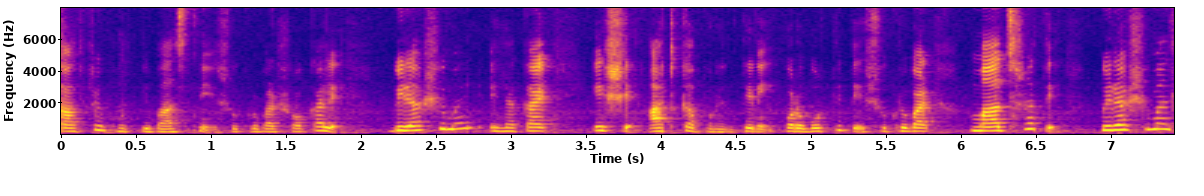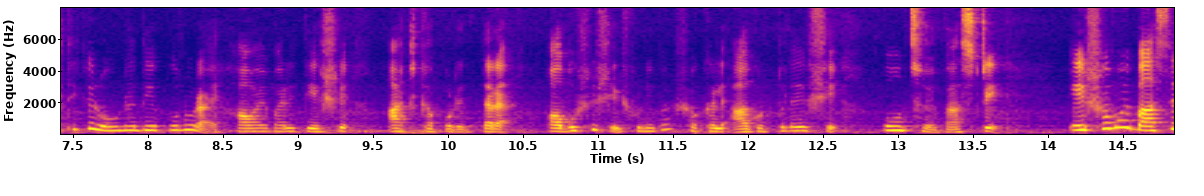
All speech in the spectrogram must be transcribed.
যাত্রী ভর্তি বাস নিয়ে শুক্রবার সকালে বিরাশি মাইল এলাকায় এসে আটকা পড়েন তিনি। পরবর্তীতে শুক্রবার মাঝরাতে বিরাশি মাইল থেকে রওনা দিয়ে পুনরায় হাওয়াই বাড়িতে এসে আটকা পড়েন তারা। অবশেষে শনিবার সকালে আগরতলা এসে পৌঁছয় বাসটি। এই সময় বাসে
